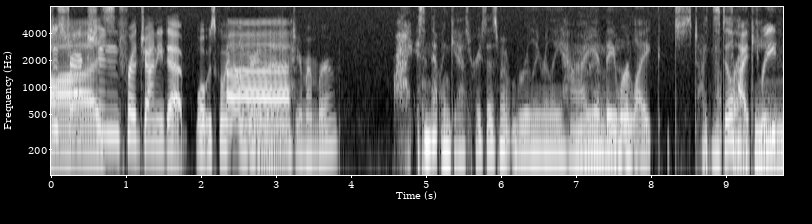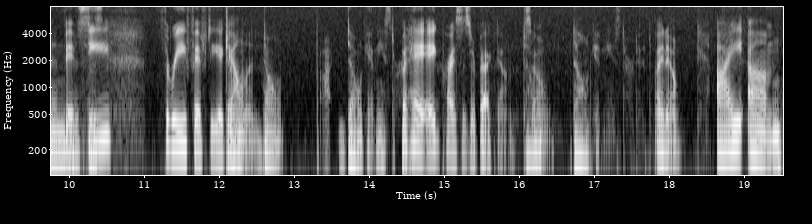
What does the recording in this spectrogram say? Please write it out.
distraction for Johnny Depp? What was going on during Uh, that? Do you remember? Isn't that when gas prices went really, really high and they don't were like just talking It's about still high. fracking Three and this is- fifty. Three fifty a Don't, gallon. don't, uh, don't get me started. But hey, egg prices are back down. don't, So don't get me started. I know. I um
